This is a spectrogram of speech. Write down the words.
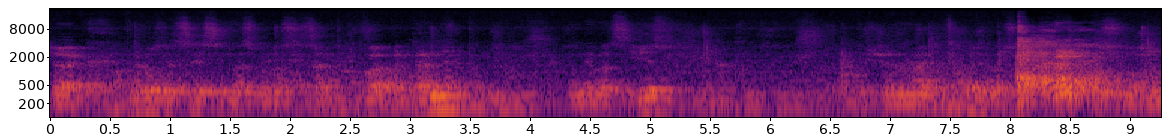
Так, на розгляд сесії у нас виноситься два питання. Вони у вас є. Якщо немає питань, голосуємо. Основу.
